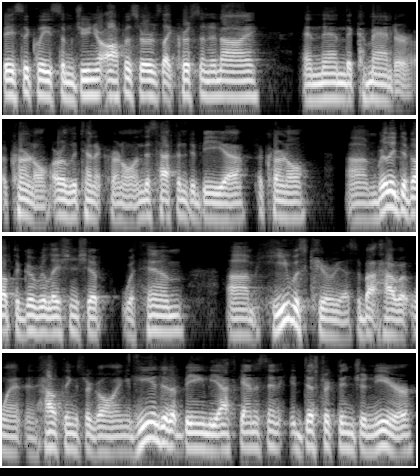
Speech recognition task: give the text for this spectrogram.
basically some junior officers like Kristen and I, and then the commander, a colonel or a lieutenant colonel. And this happened to be a, a colonel. Um, really developed a good relationship with him. Um, he was curious about how it went and how things are going, and he ended up being the Afghanistan district engineer.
